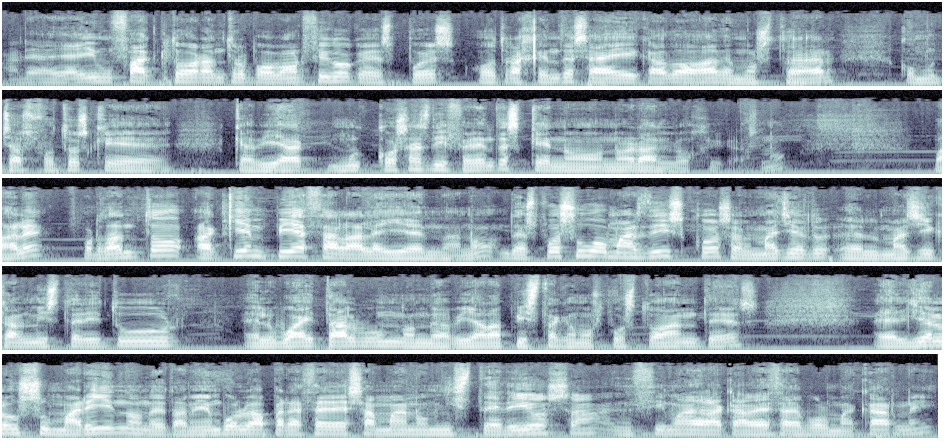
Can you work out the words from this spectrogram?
¿vale? Ahí hay un factor antropomórfico que después otra gente se ha dedicado a demostrar con muchas fotos que, que había mu- cosas diferentes que no, no eran lógicas, ¿no? ¿Vale? Por tanto, aquí empieza la leyenda, ¿no? Después hubo más discos, el, Magic- el Magical Mystery Tour, el White Album, donde había la pista que hemos puesto antes, el Yellow Submarine, donde también vuelve a aparecer esa mano misteriosa encima de la cabeza de Paul McCartney.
